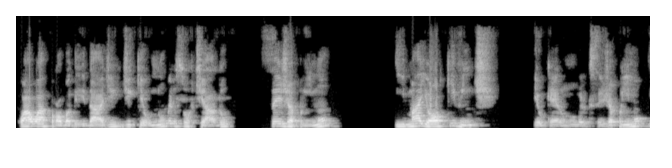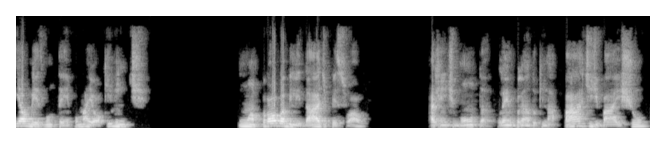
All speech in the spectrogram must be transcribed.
qual a probabilidade de que o número sorteado seja primo e maior que 20? Eu quero um número que seja primo e ao mesmo tempo maior que 20 uma probabilidade, pessoal, a gente monta lembrando que na parte de baixo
